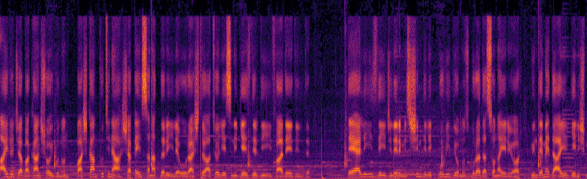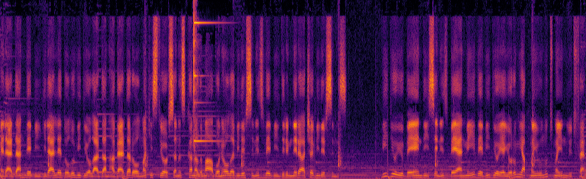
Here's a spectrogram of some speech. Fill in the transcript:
Ayrıca Bakan Shoigu'nun, Başkan Putin'e ahşap el sanatları ile uğraştığı atölyesini gezdirdiği ifade edildi. Değerli izleyicilerimiz şimdilik bu videomuz burada sona eriyor, gündeme dair gelişmelerden ve bilgilerle dolu videolardan haberdar olmak istiyorsanız kanalıma abone olabilirsiniz ve bildirimleri açabilirsiniz. Videoyu beğendiyseniz beğenmeyi ve videoya yorum yapmayı unutmayın lütfen.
